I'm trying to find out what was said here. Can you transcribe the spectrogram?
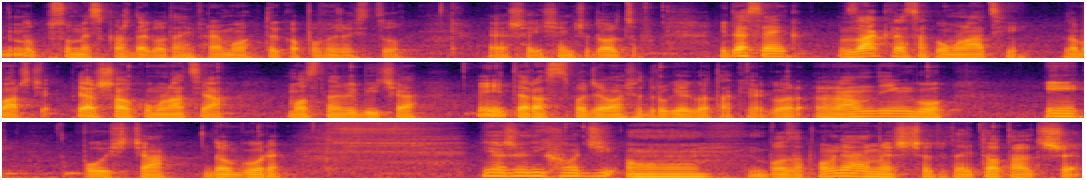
no w sumie z każdego timeframe'u, tylko powyżej 160 dolców. I desync, zakres akumulacji, zobaczcie, pierwsza akumulacja, mocne wybicie i teraz spodziewam się drugiego takiego roundingu i pójścia do góry. Jeżeli chodzi o, bo zapomniałem jeszcze tutaj Total 3.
